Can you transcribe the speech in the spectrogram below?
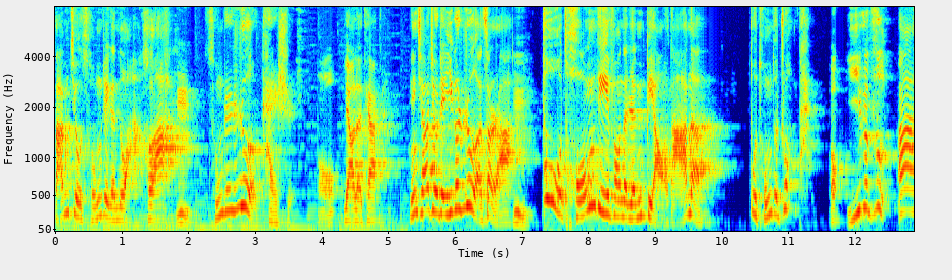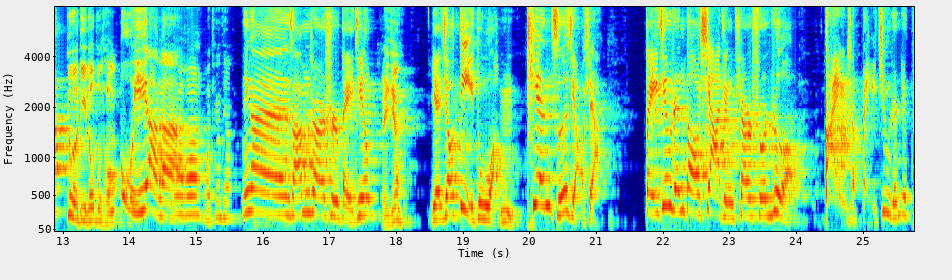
咱们就从这个暖和啊，嗯，从这热开始哦，聊聊天儿。您瞧，就这一个“热”字儿啊，嗯，不同地方的人表达呢，不同的状态。哦，一个字，啊，各地都不同。不一样啊。好，我听听。您看，咱们这儿是北京，北京，也叫帝都啊，嗯，天子脚下。北京人到夏景天儿说热，带着北京人这霸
